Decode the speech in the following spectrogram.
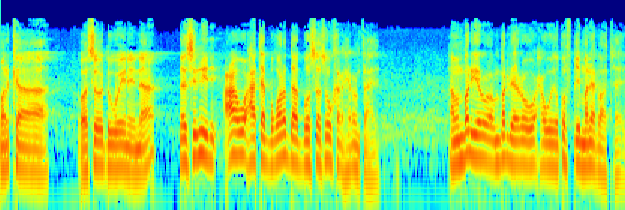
Marka waa soo dhoweynaynaa nasriin caawa waxaa tahay boqoradda boosaaso u kala xiran tahay. Ama bar yaroo ama bar waxa weye qof qiimo leh baa tahay.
